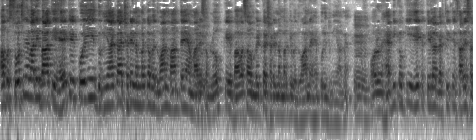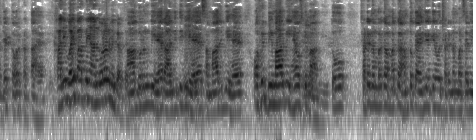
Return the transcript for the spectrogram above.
अब सोचने वाली बात यह है कि कोई दुनिया का छठे नंबर का विद्वान मानते हैं हमारे सब लोग कि बाबा साहब अंबेडकर छठे नंबर के विद्वान रहे पूरी दुनिया में। हम्म। और है भी क्योंकि एक अकेला व्यक्ति इतने सारे सब्जेक्ट कवर करता है। खाली वही बात नहीं आंदोलन भी करते हैं। आंदोलन भी है राजनीति भी है समाज भी है और फिर बीमार भी है उसके बाद भी। तो छठे नंबर का मतलब हम तो कहेंगे कि वो छठे नंबर से भी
